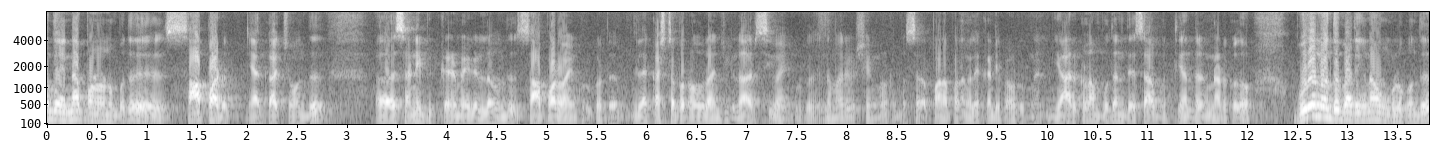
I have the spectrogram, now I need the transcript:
வந்து என்ன பண்ணணும் போது சாப்பாடு யாருக்காச்சும் வந்து சனிக்கிழமைகளில் வந்து சாப்பாடு வாங்கி கொடுக்குறது இல்லை கஷ்டப்படுறவங்க ஒரு அஞ்சு கிலோ அரிசி வாங்கி கொடுக்குறது இந்த மாதிரி விஷயங்களும் ரொம்ப சிறப்பான பலன்களை கண்டிப்பாக கொடுங்க யாருக்கெல்லாம் புதன் தசாபுத்தி அந்தரங்கள் நடக்குதோ புதன் வந்து பார்த்திங்கன்னா உங்களுக்கு வந்து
